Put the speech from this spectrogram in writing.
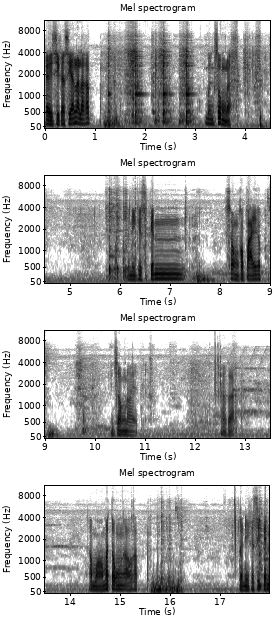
ไก่สีกระเสียนแล้วล่ะครับ เบิ่งส่งละตัวนี้ก็จะเป็นส่องเข้าไปครับ เป็นส่องหน่อยแล้วก็ เอาหมอมาตรงเอาครับ ตัวนี้ก็สิเป็น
